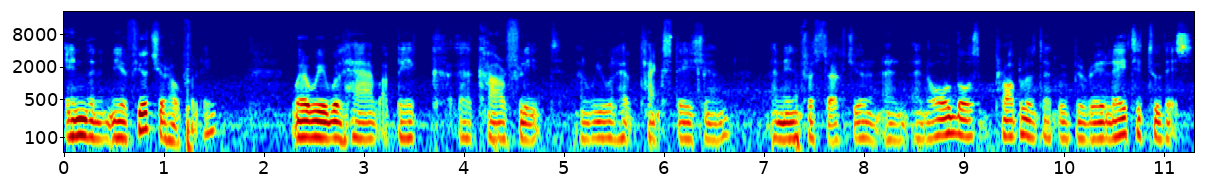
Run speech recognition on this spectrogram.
in the near future, hopefully, where we will have a big uh, car fleet and we will have tank station and infrastructure and, and, and all those problems that will be related to this.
